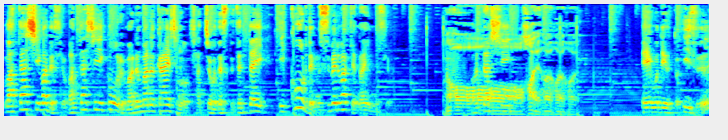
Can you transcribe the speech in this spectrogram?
私はですよ。私イコール〇〇会社の社長ですって絶対イコールで結べるわけないんですよ。ああ。私はいはいは英語で言うと、is?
